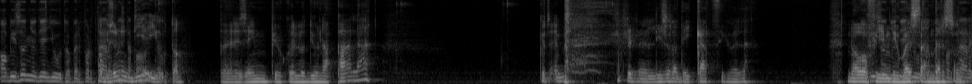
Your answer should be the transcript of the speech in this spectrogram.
Ho bisogno di aiuto per Ho portare bisogno questa di porta. aiuto. Per esempio quello di una pala. Cos'è? L'isola dei cazzi quella. Nuovo film di bisogno Wes Anderson. portare-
